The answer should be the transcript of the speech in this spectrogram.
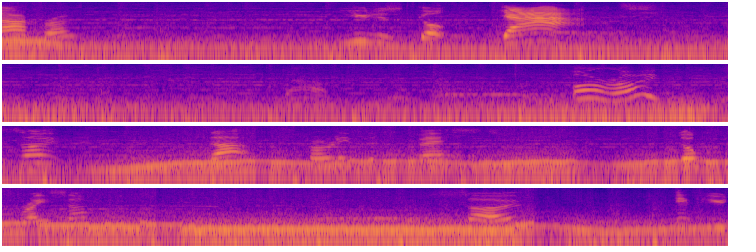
Damn, bro. You just got gassed. Damn. Alright. So, that's probably the best donk racer. So, if you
